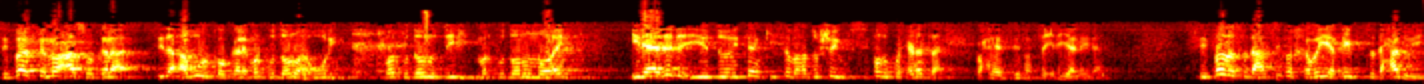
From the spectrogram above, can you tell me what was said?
sifaadka noocaas oo kale ah sida abuurka oo kale markuu doonu abuuri markuu doonu dili markuu doonu noolayn iraadada iyo doonitaankiisaba hadduu shaygu sifadu ku xidhan tahay. Waxa la sifa ficliya la yidhahda sifada saddexaad sifa khabariya qeybta saddexaad wey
